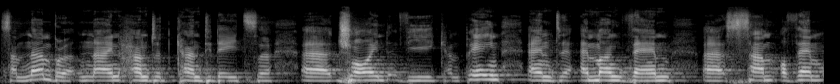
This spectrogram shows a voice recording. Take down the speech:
some number, 900 candidates uh, uh, joined the campaign, and uh, among them, some of them,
